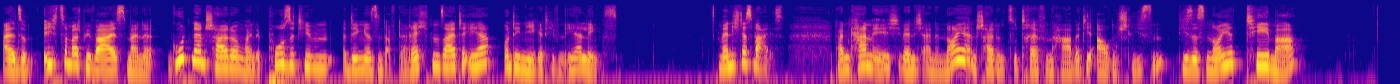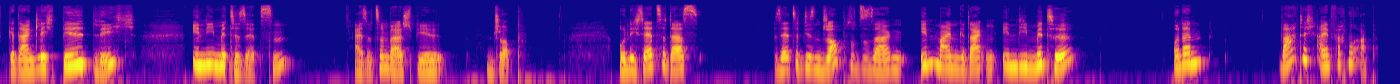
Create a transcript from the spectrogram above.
Also ich zum Beispiel weiß, meine guten Entscheidungen, meine positiven Dinge sind auf der rechten Seite eher und die negativen eher links. Wenn ich das weiß, dann kann ich, wenn ich eine neue Entscheidung zu treffen habe, die Augen schließen, dieses neue Thema gedanklich, bildlich in die Mitte setzen. Also zum Beispiel Job. Und ich setze das, setze diesen Job sozusagen in meinen Gedanken in die Mitte und dann warte ich einfach nur ab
